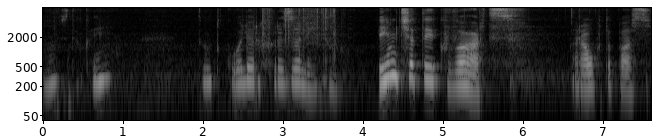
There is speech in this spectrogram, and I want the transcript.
Ось такий тут колір хризоліту. Димчатий кварц. Раух Топаз.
